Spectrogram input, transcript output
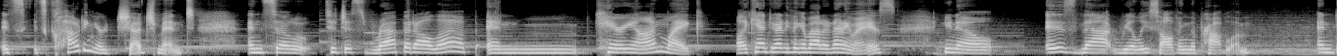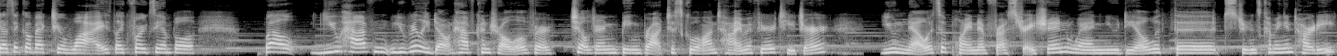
it's it's clouding your judgment, and so to just wrap it all up and carry on like, well, I can't do anything about it anyways. You know, is that really solving the problem? And does it go back to your why? Like, for example, well, you have you really don't have control over children being brought to school on time if you're a teacher you know it's a point of frustration when you deal with the students coming in tardy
